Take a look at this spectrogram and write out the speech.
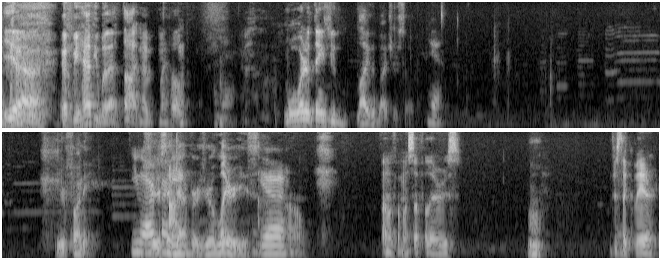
yeah. if we have people that thought, it might, might help. Well, what are things you like about yourself? Yeah. You're funny. You You are should have said that funny. first. You're hilarious. Yeah. Um, I don't find myself hilarious. Mm. Just like there.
